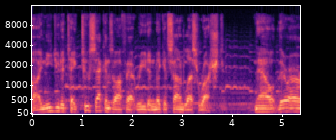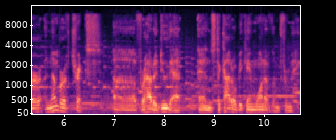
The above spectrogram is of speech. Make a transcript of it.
I need you to take two seconds off that read and make it sound less rushed. Now, there are a number of tricks uh, for how to do that, and staccato became one of them for me.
